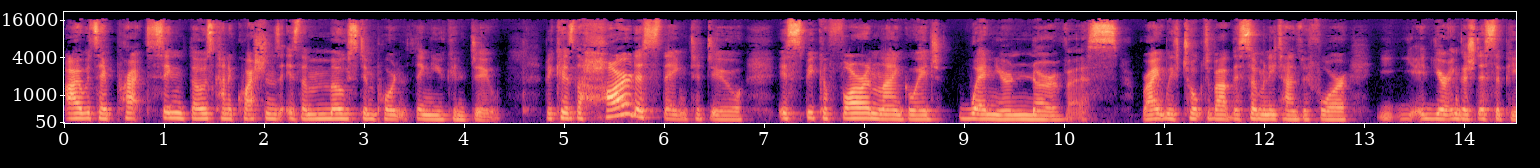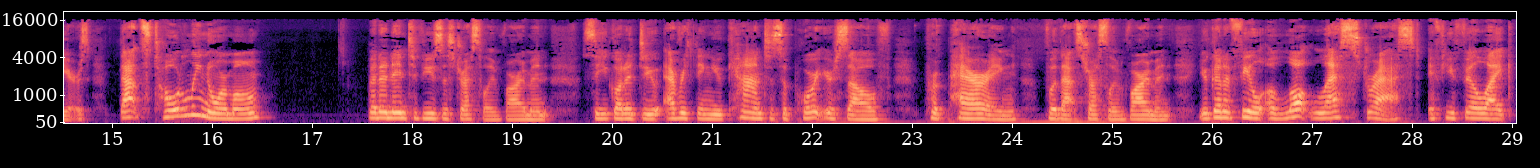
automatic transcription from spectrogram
I would say practicing those kind of questions is the most important thing you can do. Because the hardest thing to do is speak a foreign language when you're nervous, right? We've talked about this so many times before. your English disappears. That's totally normal, but an interview is a stressful environment. So you've got to do everything you can to support yourself preparing for that stressful environment. You're going to feel a lot less stressed if you feel like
